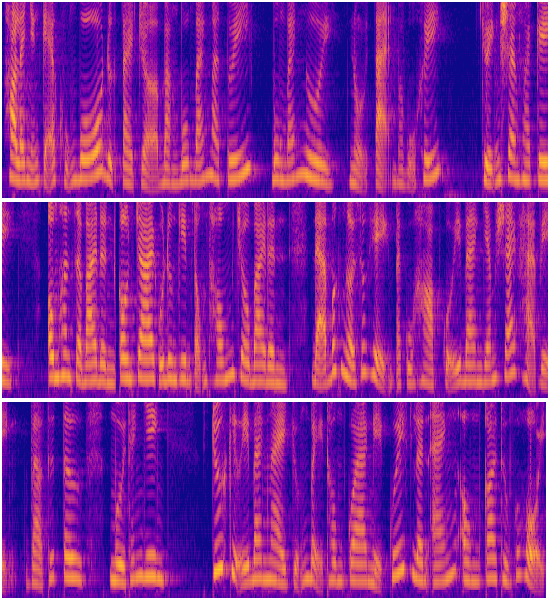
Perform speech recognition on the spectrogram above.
họ là những kẻ khủng bố được tài trợ bằng buôn bán ma túy, buôn bán người, nội tạng và vũ khí. Chuyển sang Hoa Kỳ, Ông Hunter Biden, con trai của đương kim tổng thống Joe Biden, đã bất ngờ xuất hiện tại cuộc họp của Ủy ban Giám sát Hạ viện vào thứ Tư, 10 tháng Giêng, trước khi ủy ban này chuẩn bị thông qua nghị quyết lên án ông coi thường quốc hội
